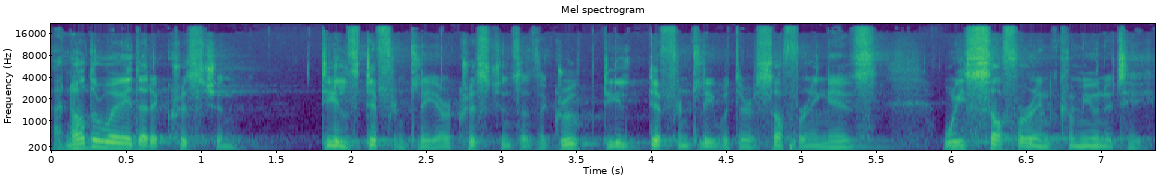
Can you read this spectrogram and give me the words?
Another way that a Christian deals differently, or Christians as a group deal differently with their suffering, is we suffer in community.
